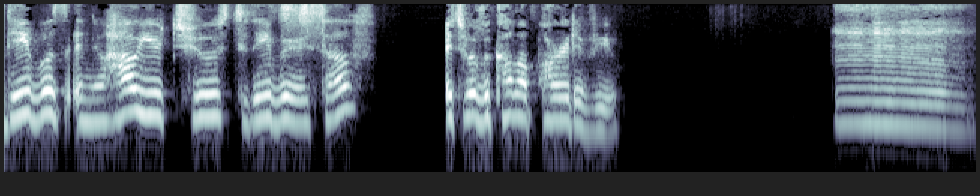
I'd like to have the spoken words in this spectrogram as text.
labels and how you choose to label yourself, it will become a part of you. Mm.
